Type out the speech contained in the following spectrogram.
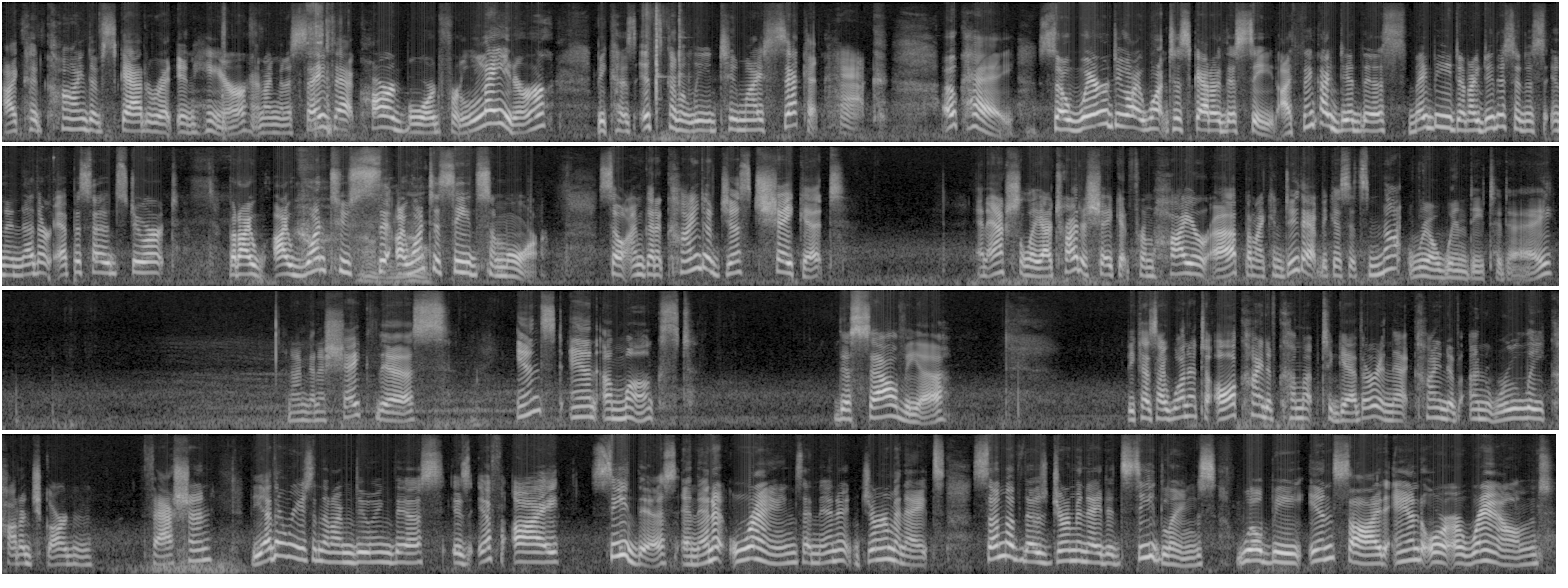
I could kind of scatter it in here and I'm gonna save that cardboard for later because it's gonna lead to my second hack. Okay, so where do I want to scatter this seed? I think I did this, maybe did I do this in, a, in another episode, Stuart? But I, I want to si I want to seed some more. So I'm gonna kind of just shake it and actually, I try to shake it from higher up, and I can do that because it's not real windy today. And I'm going to shake this inst and amongst this salvia because I want it to all kind of come up together in that kind of unruly cottage garden fashion. The other reason that I'm doing this is if I seed this and then it rains and then it germinates, some of those germinated seedlings will be inside and or around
